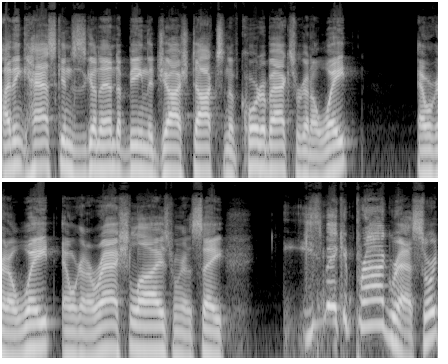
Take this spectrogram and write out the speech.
I think Haskins is going to end up being the Josh Doctson of quarterbacks. We're going to wait and we're going to wait and we're going to rationalize. We're going to say he's making progress or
